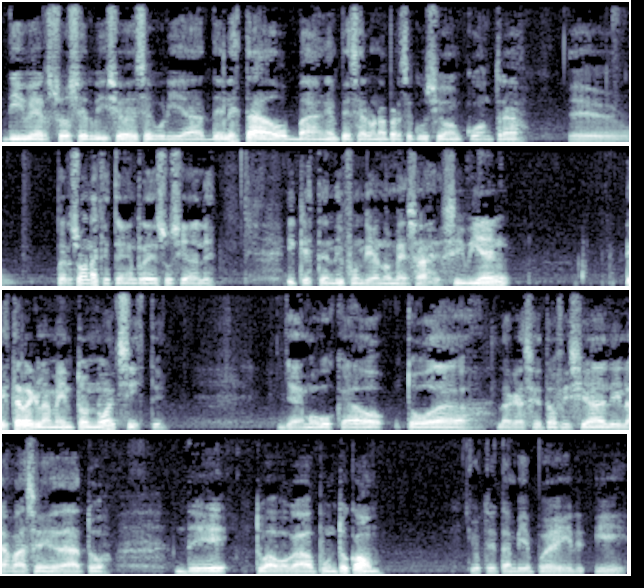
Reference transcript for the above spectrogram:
diversos servicios de seguridad del Estado van a empezar una persecución contra eh, personas que estén en redes sociales y que estén difundiendo mensajes. Si bien este reglamento no existe, ya hemos buscado toda la Gaceta Oficial y las bases de datos de tuabogado.com, que usted también puede ir y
